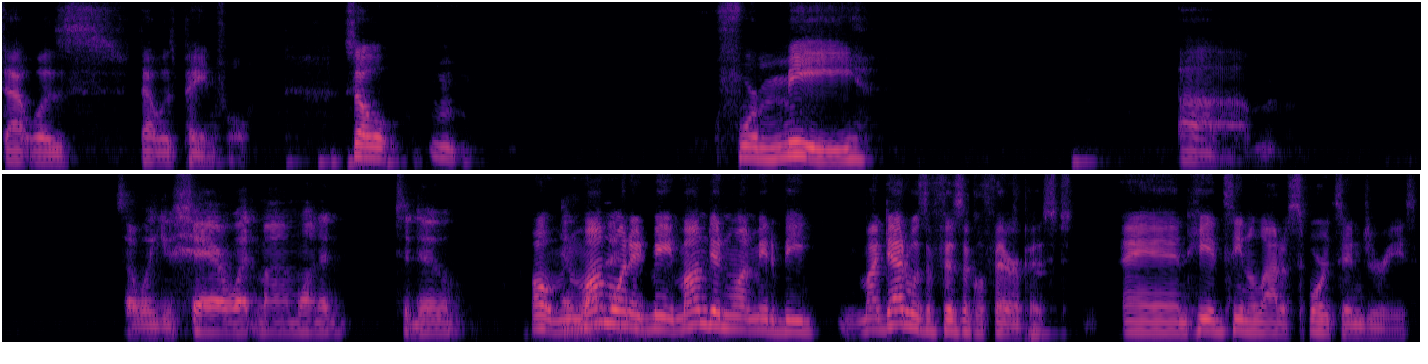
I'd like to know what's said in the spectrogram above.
that was that was painful. So for me, um, so will you share what mom wanted to do? Oh, mom wanted me. Mom didn't want me to be. My dad was a physical therapist, and he had seen a lot of sports injuries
